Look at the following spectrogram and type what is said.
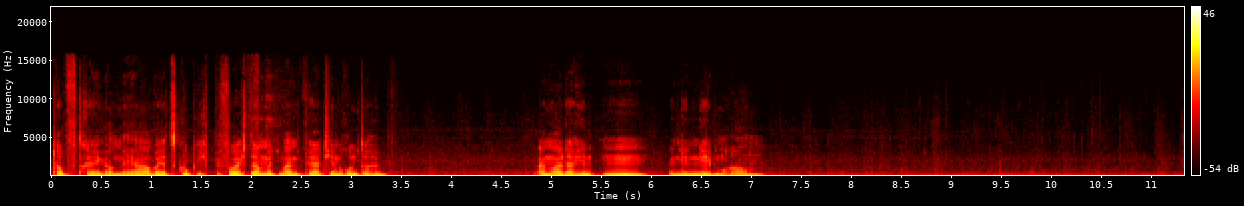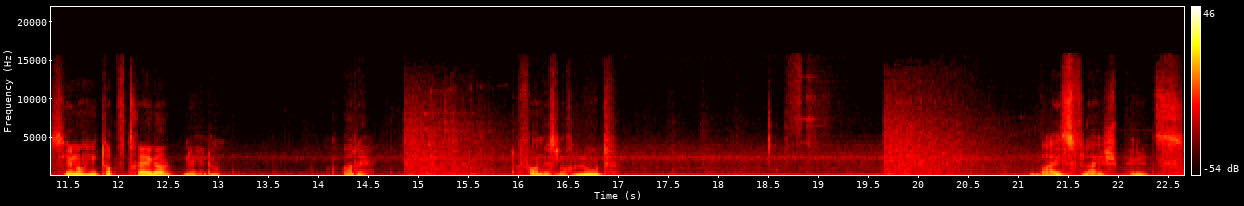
Topfträger mehr, aber jetzt gucke ich, bevor ich da mit meinem Pferdchen runterhüpfe, einmal da hinten in den Nebenraum. Ist hier noch ein Topfträger? Nee, ne? Warte. Da vorne ist noch Loot. Weißfleischpilz,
